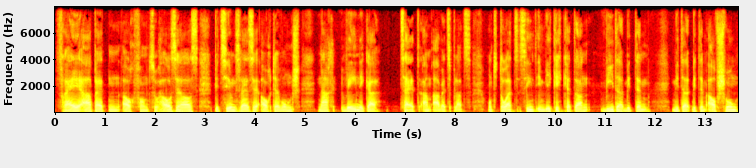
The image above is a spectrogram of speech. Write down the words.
freie Arbeiten auch von zu Hause aus, beziehungsweise auch der Wunsch nach weniger Zeit am Arbeitsplatz. Und dort sind in Wirklichkeit dann wieder mit dem mit, der, mit dem Aufschwung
